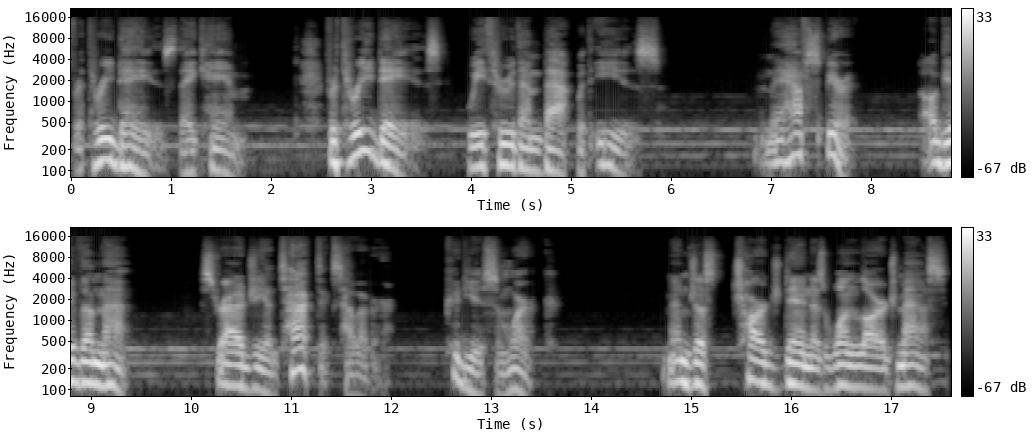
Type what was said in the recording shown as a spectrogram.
For three days they came. For three days we threw them back with ease. And they have spirit. I'll give them that. Strategy and tactics, however, could use some work. Men just charged in as one large mass,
